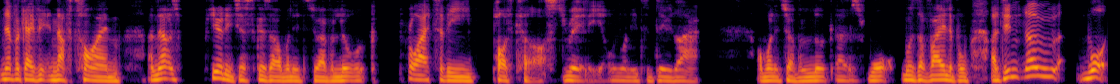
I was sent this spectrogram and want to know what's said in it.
never gave it enough time, and that was purely just because I wanted to have a look prior to the podcast. Really, I wanted to do that. I wanted to have a look at what was available. I didn't know what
